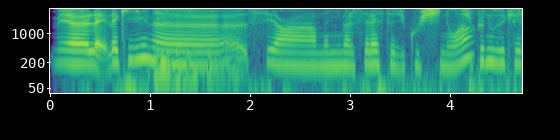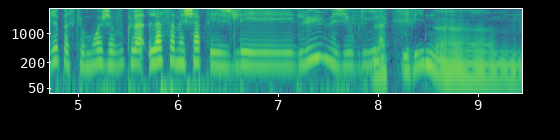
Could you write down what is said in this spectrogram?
Mais euh, la, la kiline, euh, c'est un animal céleste du coup chinois. Tu peux nous éclairer parce que moi j'avoue que là, là ça m'échappe et je l'ai lu mais j'ai oublié. La Kirin, euh,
